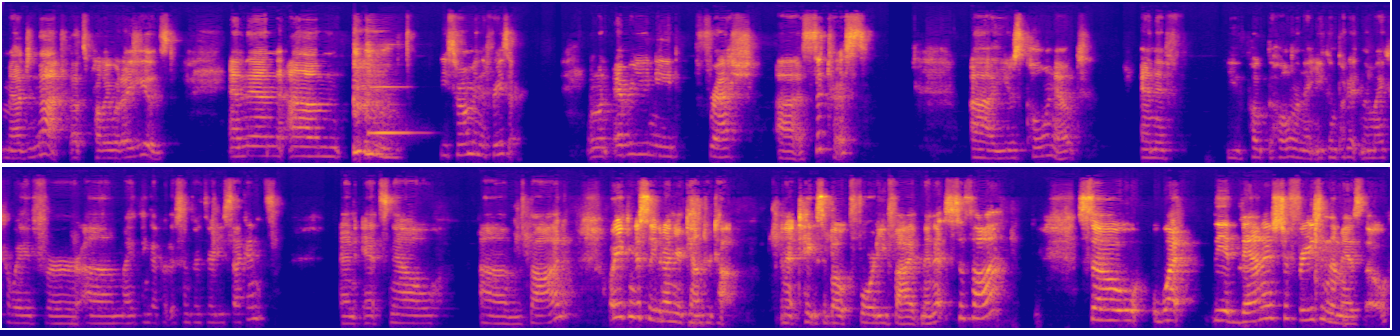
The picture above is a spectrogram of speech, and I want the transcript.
Imagine that. That's probably what I used. And then um, you throw them in the freezer. And whenever you need fresh uh, citrus, uh, you just pull one out. And if you poke the hole in it, you can put it in the microwave for, um, I think I put this in for 30 seconds, and it's now um, thawed, or you can just leave it on your countertop and it takes about 45 minutes to thaw. So what the advantage to freezing them is though,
